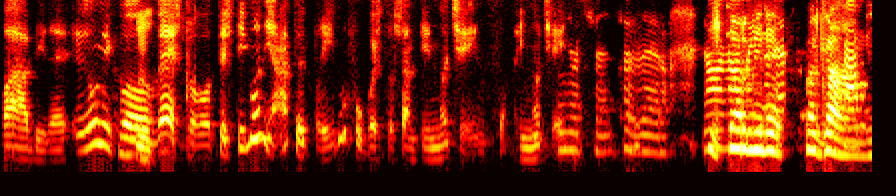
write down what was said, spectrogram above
Probabile. L'unico mm. vescovo testimoniato, il primo, fu questo Santo Innocenzo. Innocenzo. È vero. No, il no, termine pagani,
